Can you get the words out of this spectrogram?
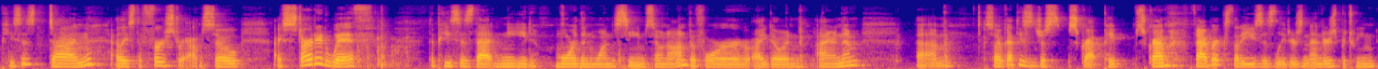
pieces done, at least the first round. So I started with the pieces that need more than one seam sewn on before I go and iron them. Um, so I've got these just scrap paper, scrap fabrics that I use as leaders and enders between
